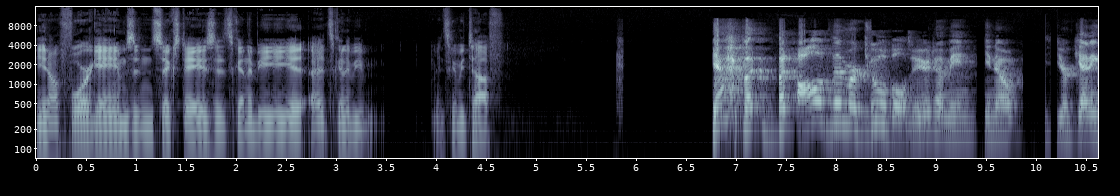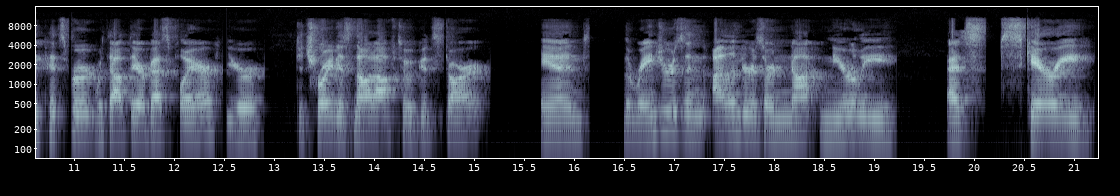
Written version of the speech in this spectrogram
you know, four games in 6 days. It's going to be it's going to be it's going to be tough. Yeah, but but all of them are doable, dude. I mean, you know, you're getting Pittsburgh without their best player. Your Detroit is not off to a good start, and the Rangers and Islanders are not nearly as scary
